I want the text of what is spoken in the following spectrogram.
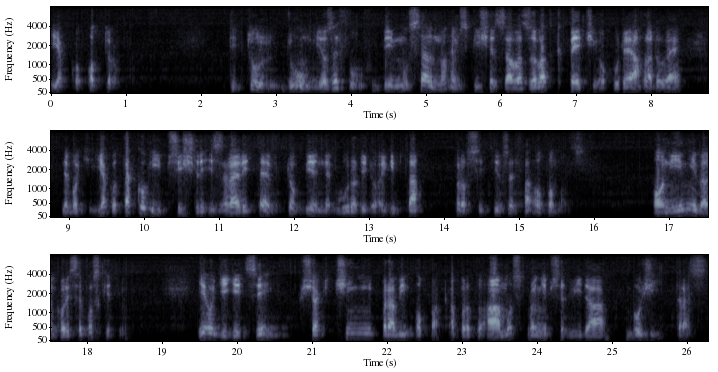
jako otrok. Titul Dům Josefův by musel mnohem spíše zavazovat k péči o chudé a hladové, neboť jako takový přišli Izraelité v době neúrody do Egypta prosit Josefa o pomoc. On jim ji velkoryse poskytl. Jeho dědici však činí pravý opak a proto Ámos pro ně předvídá boží trest.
